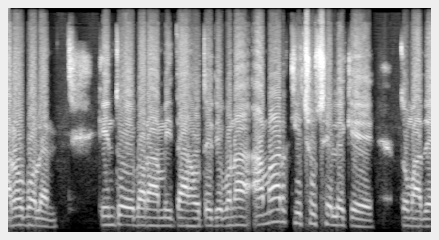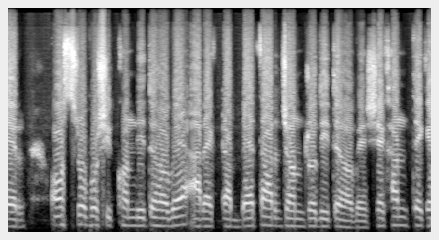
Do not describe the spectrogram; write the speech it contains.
আরও বলেন। কিন্তু এবার আমি তা হতে দিব না। আমার কিছু ছেলেকে তোমাদের অস্ত্র প্রশিক্ষণ দিতে হবে আর একটা বেতার যন্ত্র দিতে হবে। সেখান থেকে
